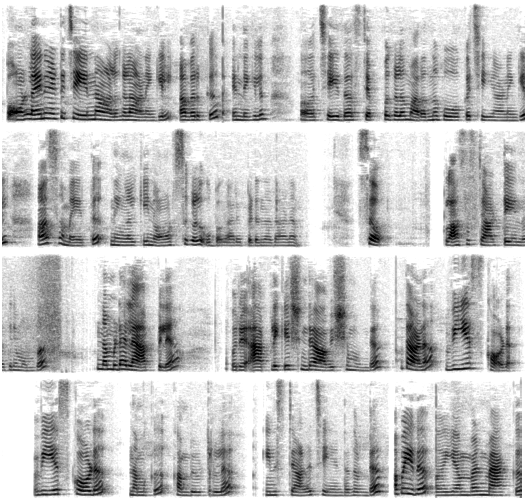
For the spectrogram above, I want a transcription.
അപ്പോൾ ഓൺലൈനായിട്ട് ചെയ്യുന്ന ആളുകളാണെങ്കിൽ അവർക്ക് എന്തെങ്കിലും ചെയ്ത സ്റ്റെപ്പുകൾ മറന്നു പോവുകയൊക്കെ ചെയ്യുകയാണെങ്കിൽ ആ സമയത്ത് നിങ്ങൾക്ക് ഈ നോട്ട്സുകൾ ഉപകാരപ്പെടുന്നതാണ്. സോ ക്ലാസ് സ്റ്റാർട്ട് ചെയ്യുന്നതിന് മുമ്പ് നമ്മുടെ ലാപ്പിൽ ഒരു ആപ്ലിക്കേഷന്റെ ആവശ്യമുണ്ട്. അതാണ് V S code V S code നമുക്ക് കമ്പ്യൂട്ടറിൽ ഇൻസ്റ്റാൾ ചെയ്യേണ്ടതുണ്ട്. അപ്പോൾ ഇത് M one Mac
